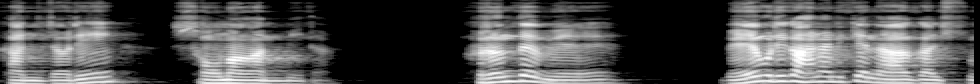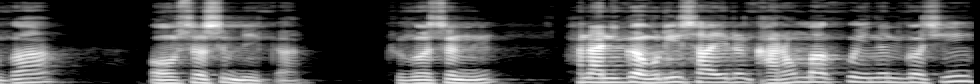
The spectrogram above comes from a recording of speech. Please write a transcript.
간절히 소망합니다. 그런데 왜, 왜 우리가 하나님께 나아갈 수가 없었습니까? 그것은 하나님과 우리 사이를 가로막고 있는 것이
